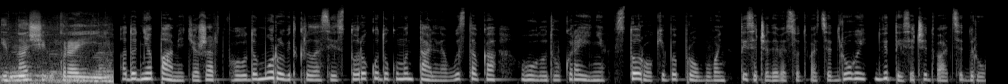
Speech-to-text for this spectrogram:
і в нашій Україні. А до Дня пам'яті жертв голодомору відкрилася історико-документальна виставка Голод в Україні 100 років випробувань 1922-2022.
